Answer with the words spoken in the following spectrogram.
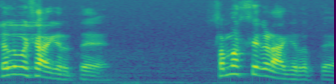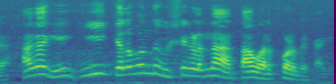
ಕಲ್ಮಶ ಆಗಿರುತ್ತೆ. ಸಮಸ್ಯೆಗಳಾಗಿರುತ್ತೆ. ಹಾಗಾಗಿ ಈ ಕೆಲವೊಂದು ವಿಷಯಗಳನ್ನು ತಾವು ಅರ್ಥಕೊಳ್ಬೇಕಾಗಿದೆ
